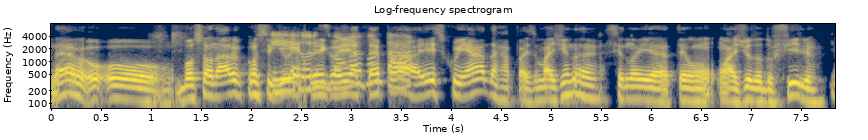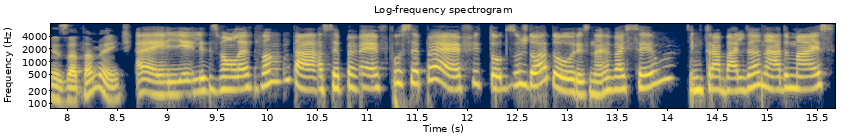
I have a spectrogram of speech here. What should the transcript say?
né? O, o Bolsonaro conseguiu e emprego aí levantar. até pra ex-cunhada, rapaz. Imagina se não ia ter um, uma ajuda do filho. Exatamente. É, e eles vão levantar CPF por CPF todos os doadores, né? Vai ser um, um trabalho danado, mas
